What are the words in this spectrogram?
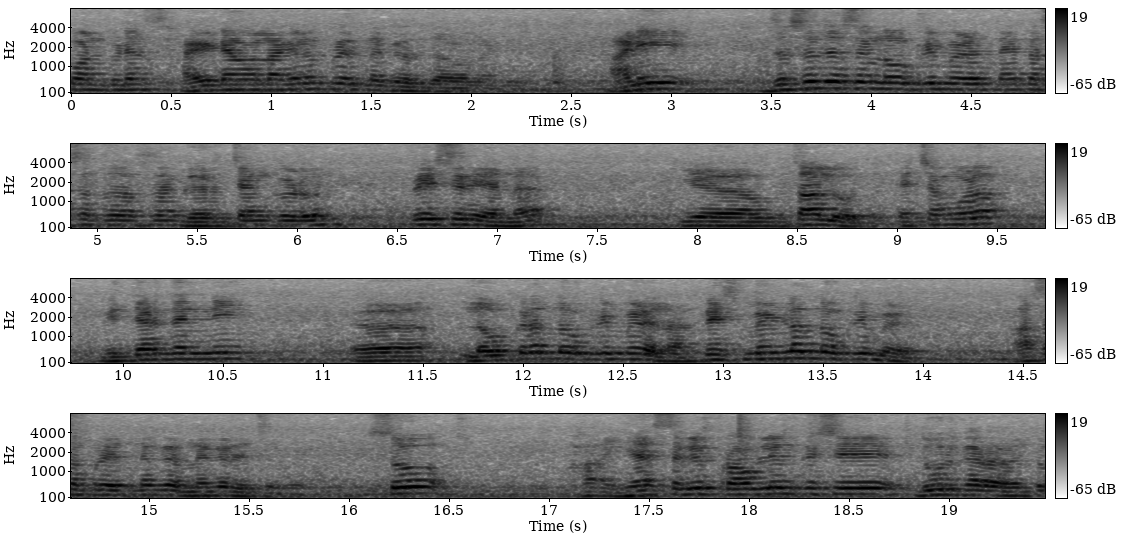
कॉन्फिडन्स हाय ठेवावा लागेल आणि प्रयत्न करत जावा लागेल. आणि जसं जसं नोकरी मिळत नाही तसं तसं घरच्यांकडून प्रेशर येणं य- चालू होतं. त्याच्यामुळं विद्यार्थ्यांनी लवकरात लवकरी मिळेल प्लेसमेंटलाच नोकरी मिळेल असा प्रयत्न करणं गरजेचं आहे. सो हा ह्या सगळे प्रॉब्लेम कसे दूर करावे? तो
